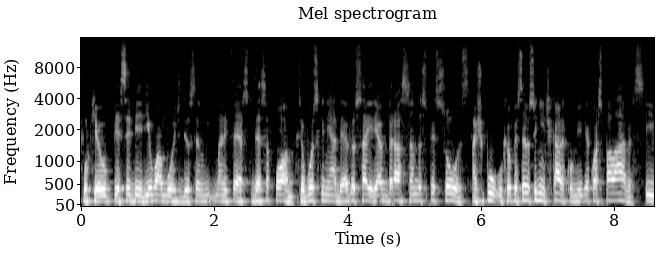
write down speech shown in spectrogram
Porque eu perceberia o amor de Deus sendo manifesto dessa forma. Se eu fosse que nem a Débora, eu sairia abraçando as pessoas. Mas, tipo, o que eu percebo é o seguinte, cara, comigo é com as palavras. E,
